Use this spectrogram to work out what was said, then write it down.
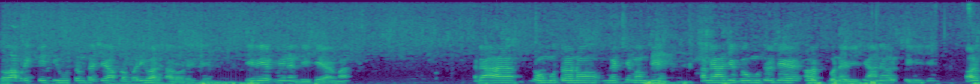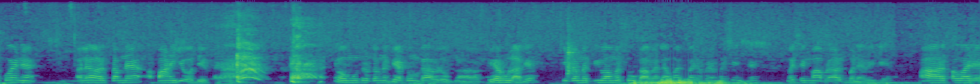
તો આપણી ખેતી ઉત્તમ થશે, આપણો પરિવાર સારો રહેશે એવી એક વિનંતી છે આમાં. એટલે આ ગૌમૂત્રનો મેક્સિમમ છે, અમે આ જે ગૌમૂત્ર છે, અર્ક બનાવીએ છીએ, આને અર્ક કહીએ છીએ. અર્ક હોય ને, એટલે અર્ક તમને પાણી જેવો દેખાય. ગૌમૂત્ર તમને ઘેટું ઓલું ઘેરું લાગે, એ તમને પીવામાં શું ગાવે? એટલે અમારી પાસે મશીન છે મશીનમાં આપણે અર્ક બનાવીએ છીએ. આ અર્ક સવારે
